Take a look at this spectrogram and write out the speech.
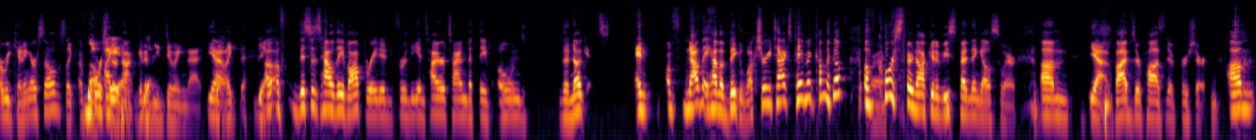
Are we kidding ourselves? Like, of No, course I they're am, not going to yeah. be doing that. Yeah, Yeah. like Yeah. uh, this is how they've operated for the entire time that they've owned the Nuggets, and of, now they have a big luxury tax payment coming up. Of Right. course, they're not going to be spending elsewhere. Um, yeah, vibes are positive for sure. Um,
